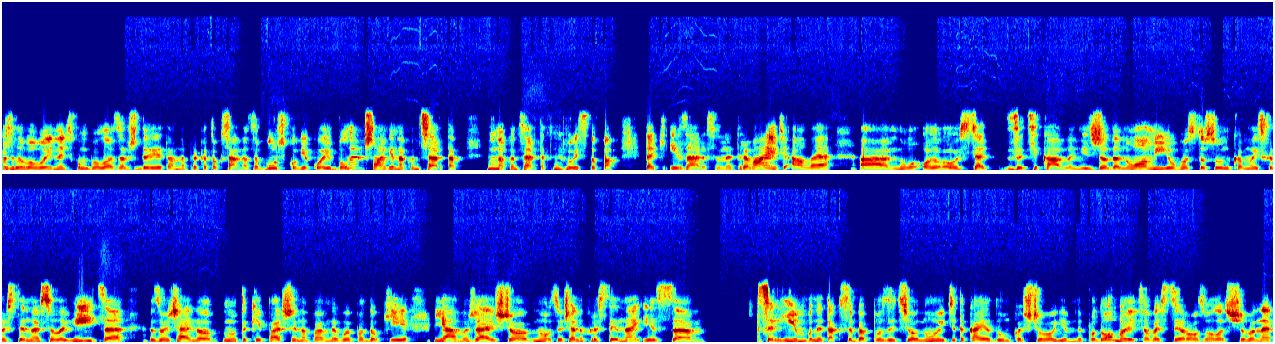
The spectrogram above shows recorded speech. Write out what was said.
можливо, в Вінницькому було завжди там, наприклад, Оксана Забушко, в якої були шлаги на концертах. Ну на концертах, не виступах, так і зараз вони тривають. Але а, ну ось ця зацікавленість Жаданом і його стосунками з Христиною Соловій, це звичайно ну такий перший напевне випадок. І я вважаю, що ну звичайно Христина із. Сергієм вони так себе позиціонують, і така є думка, що їм не подобається весь цей розголос, що вони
